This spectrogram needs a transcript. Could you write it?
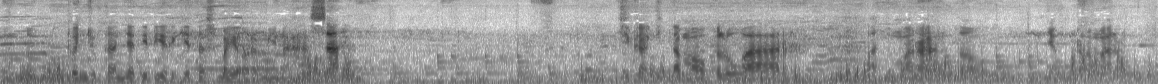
untuk tunjukkan jati diri kita sebagai orang Minahasa. Jika kita mau keluar atau merantau, jangan pernah malu.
